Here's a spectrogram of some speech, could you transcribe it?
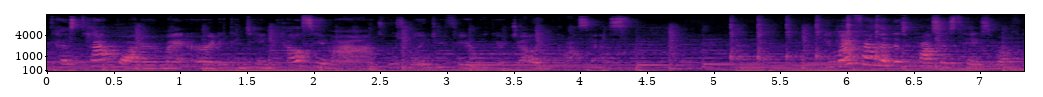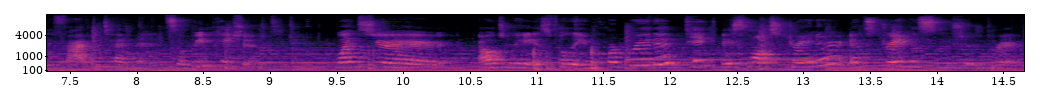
because tap water might already contain calcium ions, which will interfere with your gelling process. Might find that this process takes roughly 5 to 10 minutes, so be patient. Once your alginate is fully incorporated, take a small strainer and strain the solution through. It.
